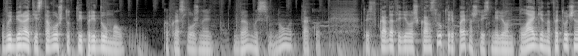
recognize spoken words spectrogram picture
выбирать из того, что ты придумал. Какая сложная да, мысль. Ну, вот так вот. То есть, когда ты делаешь в конструкторе, понятно, что есть миллион плагинов. Это очень,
